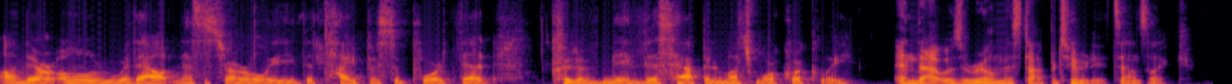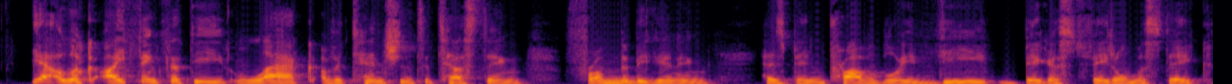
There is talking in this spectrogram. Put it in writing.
on their own without necessarily the type of support that could have made this happen much more quickly. And that was a real missed opportunity, it sounds like. Yeah, look, I think that the lack of attention to testing from the beginning has been probably the biggest fatal mistake.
